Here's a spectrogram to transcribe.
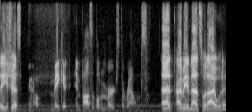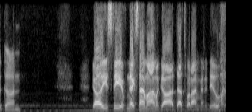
they should. just, you know, make it impossible to merge the realms. That I mean, that's what I would have done. Yeah, you see, if next time I'm a god, that's what I'm gonna do.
